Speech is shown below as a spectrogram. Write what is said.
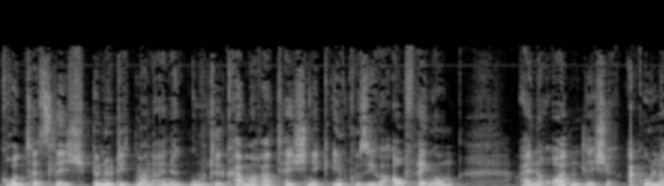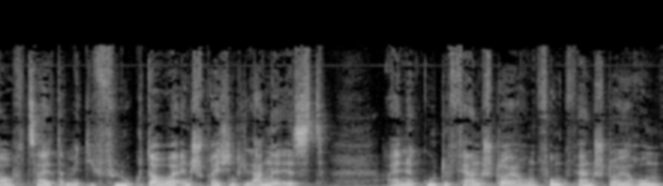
Grundsätzlich benötigt man eine gute Kameratechnik inklusive Aufhängung, eine ordentliche Akkulaufzeit, damit die Flugdauer entsprechend lange ist, eine gute Fernsteuerung, Funkfernsteuerung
